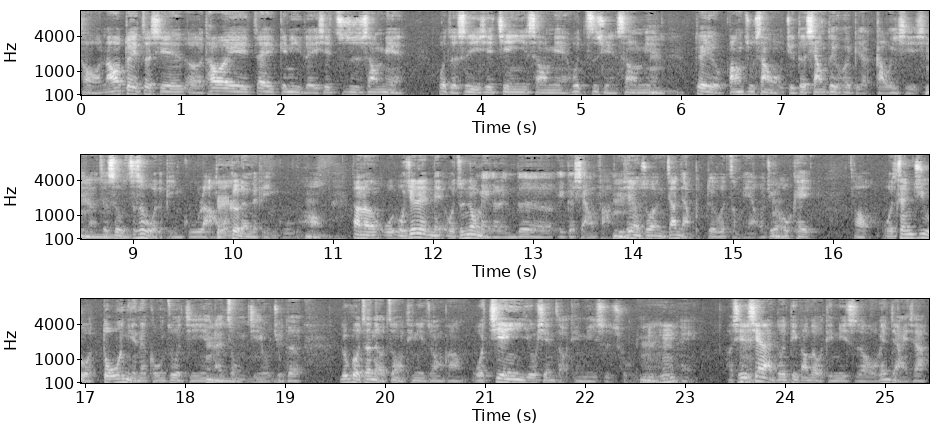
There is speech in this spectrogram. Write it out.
哦，然后对这些呃，他会在给你的一些知识上面，或者是一些建议上面，或咨询上面，对有帮助上，我觉得相对会比较高一些些了。嗯这是这是我的评估啦，我个人的评估哦。当然，我我觉得每我尊重每个人的一个想法。有些人说你这样讲不对或怎么样，我觉得 OK。哦，我根据我多年的工作经验来总结，我觉得如果真的有这种听力状况，我建议优先找听力师处理。嗯哼，好，其实现在很多地方都有听力师哦。我跟你讲一下，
